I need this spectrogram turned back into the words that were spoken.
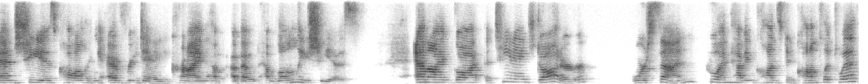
And she is calling every day, crying about how lonely she is. And I've got a teenage daughter or son who I'm having constant conflict with,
